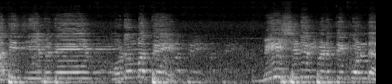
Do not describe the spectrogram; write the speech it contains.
അതിജീവിതയെയും കുടുംബത്തെയും ഭീഷണിപ്പെടുത്തിക്കൊണ്ട്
